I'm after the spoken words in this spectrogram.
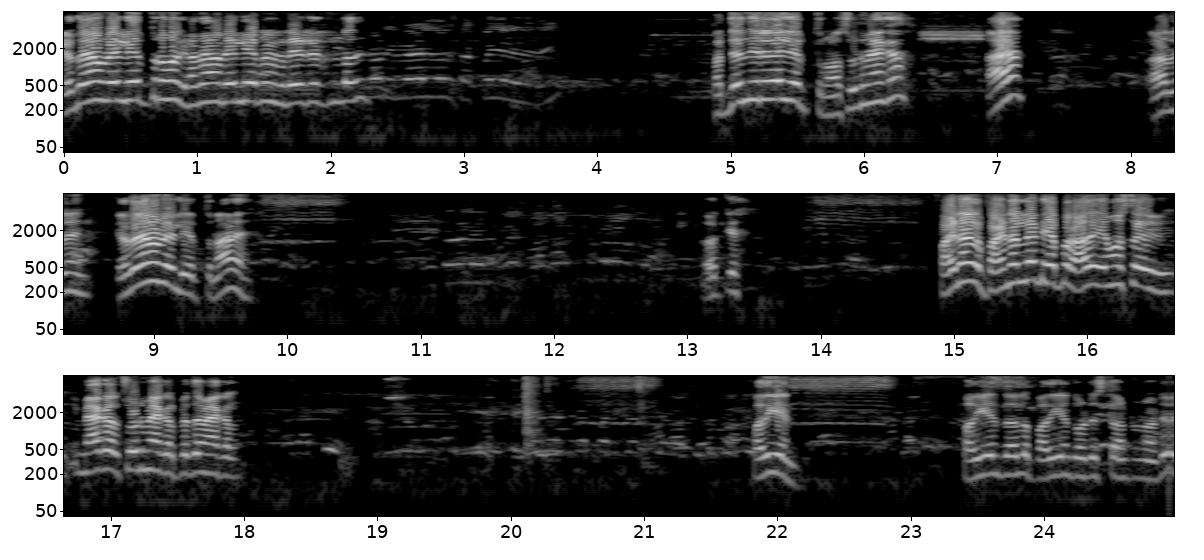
గదాం రైలు చెప్తున్నావు? గదాం రైలు చెప్పిన రేట్ ఎట్లుంటుంది పద్దెనిమిది ఇరవై వేలు చెప్తున్నావు? చూడు మేక. అరే గదాం రైలు చెప్తున్నావే ఓకే. ఫైనల్ ఫైనల్ రేట్ చెప్పరు? అదే ఏమొస్తాయి ఈ మేకలు చూడు మేకలు పెద్ద మేకలు. పదిహేను. పదిహేను తోళ్ళు పదిహేను తోడిస్తూ అంటున్నాడు.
